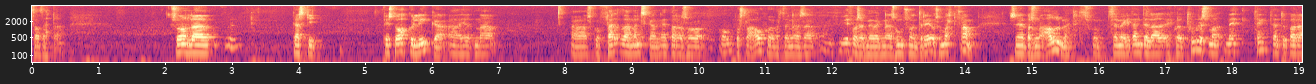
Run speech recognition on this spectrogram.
þá þetta svo náttúrulega kannski finnst þú okkur líka að hérna að sko ferðamennskan er bara svo óbúslega áhugavert vegna þess að viðfórsefni vegna þess að hún svona dregur svo margt fram sem er bara svona almennt sko, sem er ekkert endilega eitthvað túrisma neitt tengt heldur bara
